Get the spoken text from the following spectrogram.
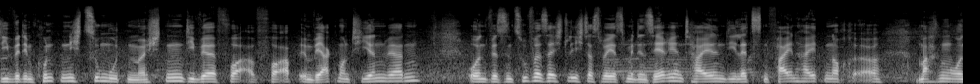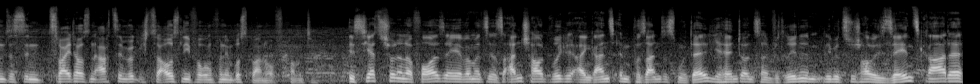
die wir dem Kunden nicht zumuten möchten, die wir vorab, vorab im Werk montieren werden. Und wir sind zuversichtlich, dass wir jetzt mit den Serienteilen die letzten Feinheiten noch äh, machen und es in 2018 wirklich zur Auslieferung von dem Busbahnhof kommt ist jetzt schon in der Vorserie, wenn man sich das anschaut, wirklich ein ganz imposantes Modell. Hier hinter uns in der Vitrine, liebe Zuschauer, Sie sehen es gerade.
